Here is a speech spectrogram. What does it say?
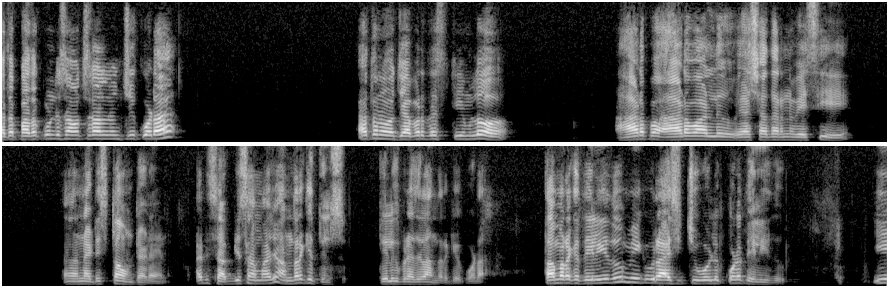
గత పదకొండు సంవత్సరాల నుంచి కూడా అతను జబర్దస్త్ టీంలో ఆడప ఆడవాళ్ళు వేషాధారణ వేసి నటిస్తూ ఉంటాడు ఆయన. అది సభ్య సమాజం అందరికీ తెలుసు. తెలుగు ప్రజలందరికీ కూడా. తమరికి తెలియదు మీకు రాసిచ్చే వాళ్ళకి కూడా తెలియదు. ఈ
